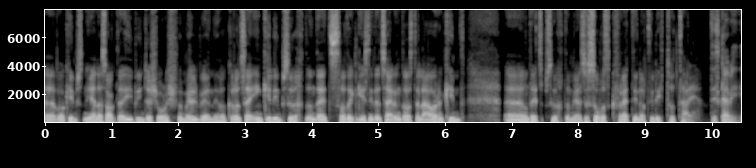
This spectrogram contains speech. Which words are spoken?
äh, wo kommst du denn her? Dann sagt er, ich bin der Schorsch von Melbourne. Er hat gerade seine Enkelin besucht und jetzt hat er gelesen in der Zeitung, dass der Laura kommt äh, und jetzt besucht er mich. Also sowas gefreut dich natürlich total. Das glaube ich.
